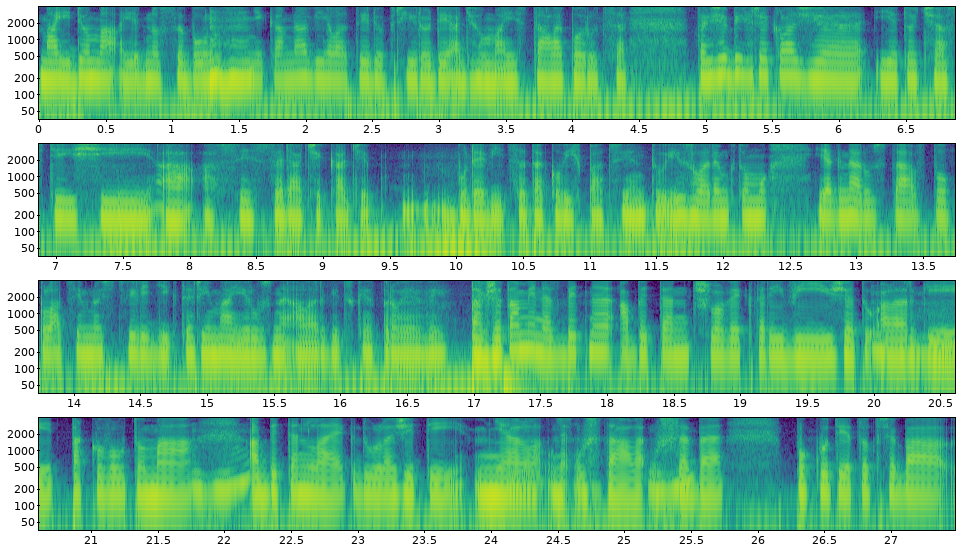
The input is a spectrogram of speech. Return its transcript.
mají doma a jedno sebou nosí mm-hmm. někam na výlety do přírody, ať ho mají stále po ruce. Takže bych řekla, že je to častější a asi se dá čekat, že bude více takových pacientů i vzhledem k tomu, jak narůstá v populaci množství lidí, kteří mají různé alergické projevy. Takže tam je nezbytné, aby ten člověk, který ví, že tu mm-hmm. alergii takovou to má, mm-hmm. aby ten lék důležitý měl, měl u neustále sebe. u sebe, pokud je to třeba eh,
